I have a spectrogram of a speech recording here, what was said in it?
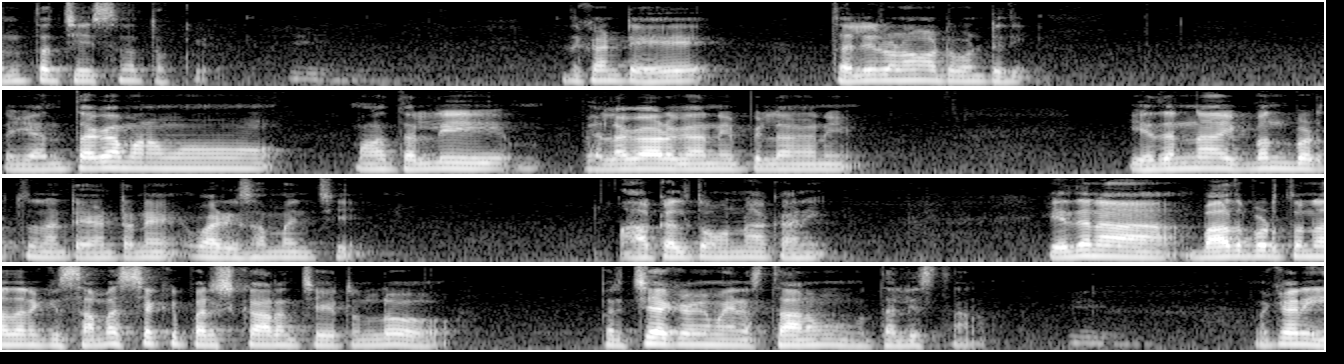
ఎంత చేసినా తక్కువే. ఎందుకంటే తల్లి రుణం అటువంటిది. ఎంతగా మనము మన తల్లి పిల్లగాడు కానీ పిల్ల కానీ ఏదన్నా ఇబ్బంది పడుతుందంటే వెంటనే వాడికి సంబంధించి ఆకలితో ఉన్నా కానీ ఏదైనా బాధపడుతున్న దానికి సమస్యకి పరిష్కారం చేయటంలో ప్రత్యేకమైన స్థానం తల్లి స్థానం అందుకని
